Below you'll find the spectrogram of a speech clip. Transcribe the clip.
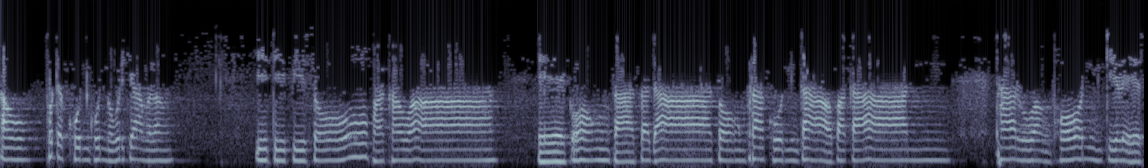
เอาพุทธคุณคุณของพระเจ้ามาลองอิติปิโสภะคะวา เอกองศาสดา ทรงพระคุณเก้าประการ ถ้าล่วงพ้นกิเลส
